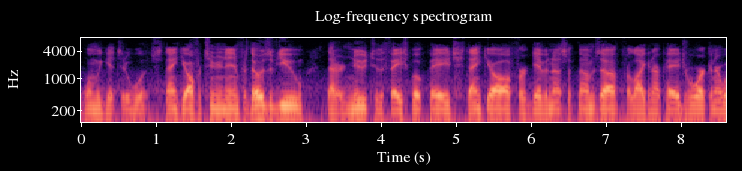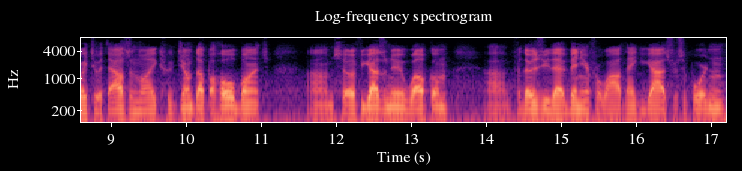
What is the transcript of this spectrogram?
when we get to the woods. Thank you all for tuning in. For those of you that are new to the Facebook page, thank you all for giving us a thumbs up, for liking our page. We're working our way to a thousand likes. We've jumped up a whole bunch. Um, so if you guys are new, welcome. Um, for those of you that have been here for a while, thank you guys for supporting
